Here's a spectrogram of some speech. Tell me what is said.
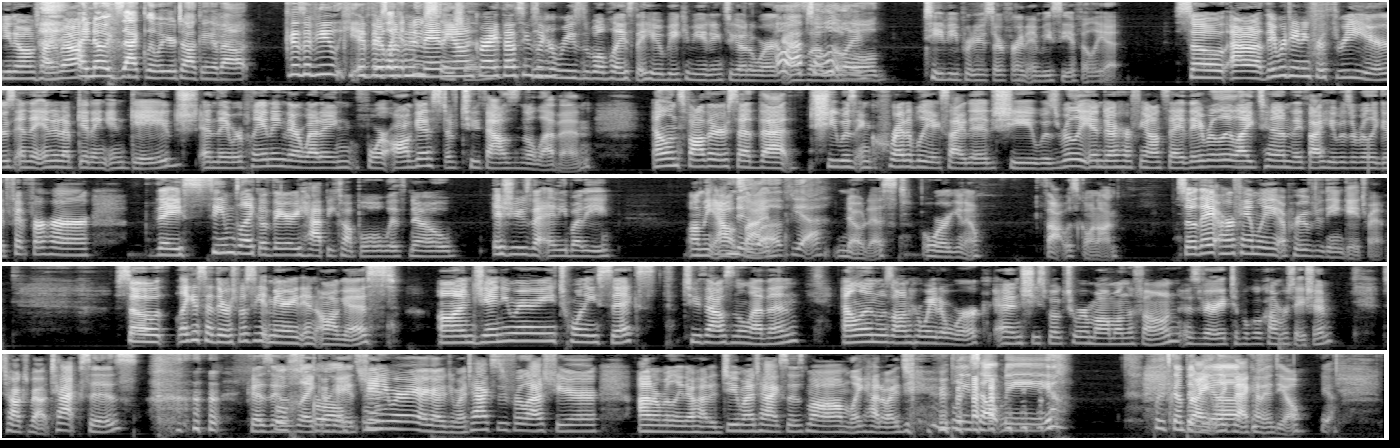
You know what I'm talking about? I know exactly what you're talking about. Because if you if they're There's, like, a living in news Manayunk, station. right, that seems like a Mhm. reasonable place that he would be commuting to go to work Oh, as absolutely. a local TV producer for an NBC affiliate. So uh, they were dating for three years, and they ended up getting engaged, and they were planning their wedding for August of 2011. Ellen's father said that she was incredibly excited. She was really into her fiance. They really liked him. They thought he was a really good fit for her. They seemed like a very happy couple with no issues that anybody on the outside of, yeah. noticed or you know thought was going on so they her family approved of the engagement so like i said they were supposed to get married in august on january 26th 2011 ellen was on her way to work and she spoke to her mom on the phone it was a very typical conversation they talked about taxes because it was like girl. okay it's Mhm. january i gotta do my taxes for last year i don't really know how to do my taxes mom like how do i do Please help me. Please come pick right, me like that kind of deal. Yeah.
